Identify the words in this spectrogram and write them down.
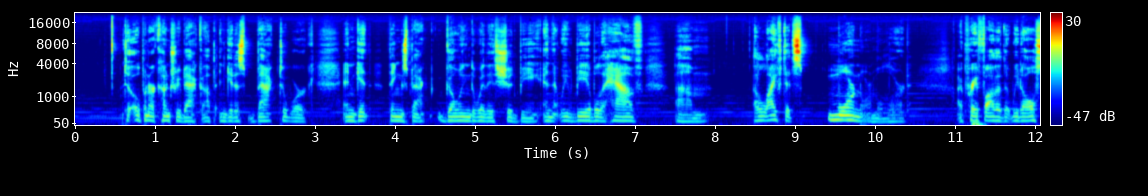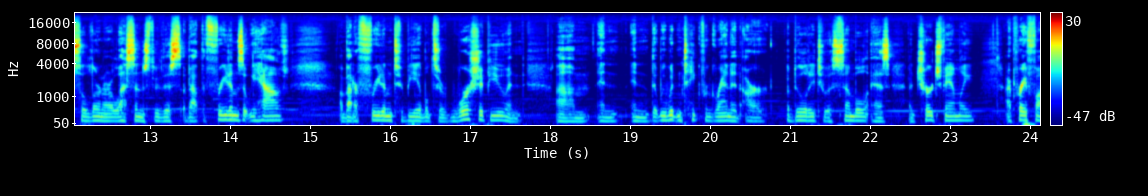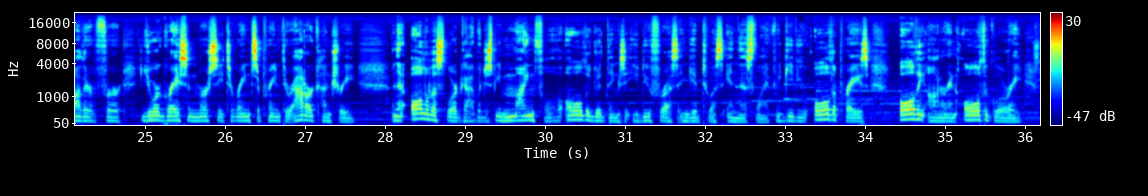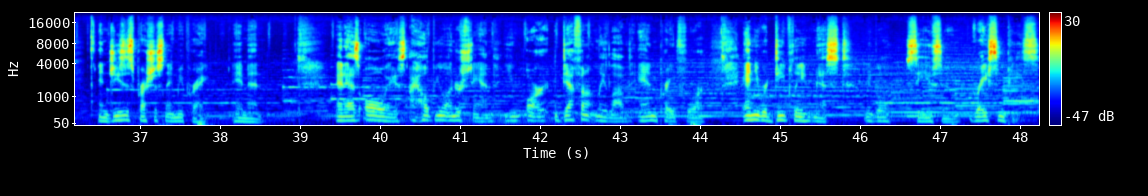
to open our country back up and get us back to work and get things back going the way they should be, and that we would be able to have um, a life that's more normal, Lord. I pray, Father, that we'd also learn our lessons through this about the freedoms that we have, about our freedom to be able to worship you and um, and and that we wouldn't take for granted our ability to assemble as a church family. I pray, Father, for your grace and mercy to reign supreme throughout our country, and that all of us, Lord God, would just be mindful of all the good things that you do for us and give to us in this life. We give you all the praise, all the honor, and all the glory. In Jesus' precious name we pray. Amen. And as always, I hope you understand you are definitely loved and prayed for, and you are deeply missed. We will see you soon. Grace and peace.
